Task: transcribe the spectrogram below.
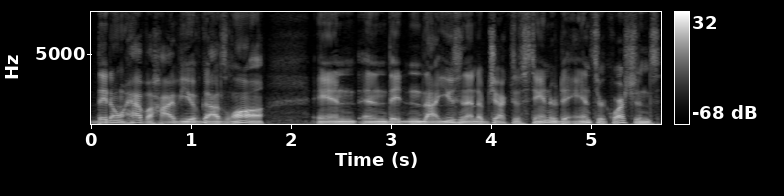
they don't have a high view of God's law, and and they're not using that objective standard to answer questions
